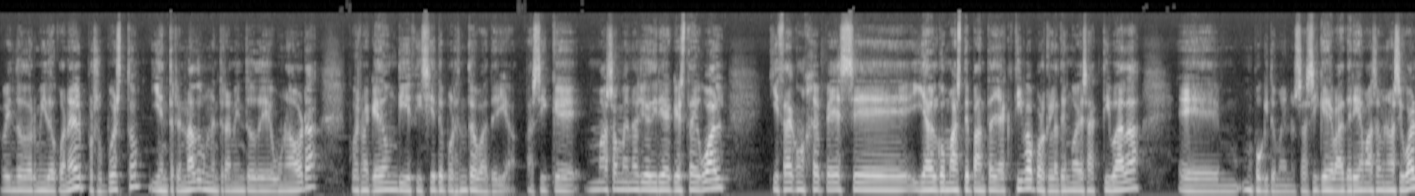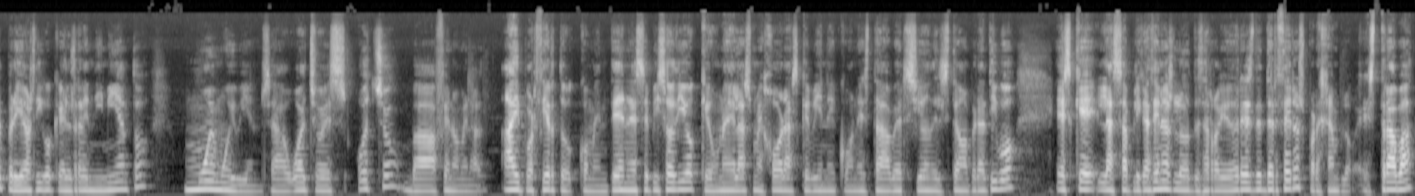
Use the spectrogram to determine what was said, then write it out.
habiendo dormido con él, por supuesto, y entrenado un entrenamiento de una hora, pues me queda un 17% de batería. Así que más o menos yo diría que está igual quizá con GPS y algo más de pantalla activa, porque la tengo desactivada, eh, un poquito menos. Así que batería más o menos igual, pero ya os digo que el rendimiento muy muy bien. O sea, WatchOS 8 va fenomenal. Ah, y por cierto, comenté en ese episodio que una de las mejoras que viene con esta versión del sistema operativo es que las aplicaciones, los desarrolladores de terceros, por ejemplo, Strava,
